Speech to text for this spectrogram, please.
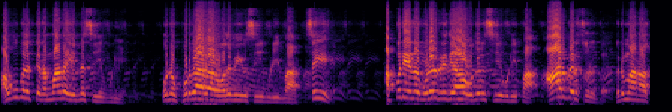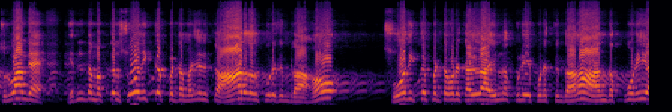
அவங்களுக்கு நம்மால என்ன செய்ய முடியும்? ஒண்ணு பொருளாதார உதவிகள் செய்ய முடியுமா? செய்யுங்க. அப்படி என்ன உடல் ரீதியாக உதவி செய்ய முடியுமா? ஆறு பேர் சொல்லுங்க. பெருமானா சொல்லுவாங்க எந்த மக்கள் சோதிக்கப்பட்ட மனிதனுக்கு ஆறுதல் கூறுகின்றாகோ சோதிக்கப்பட்டவனுக்கு கல்லா என்ன கூலியை கொடுத்திருந்தாலும் அந்த கூலியை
